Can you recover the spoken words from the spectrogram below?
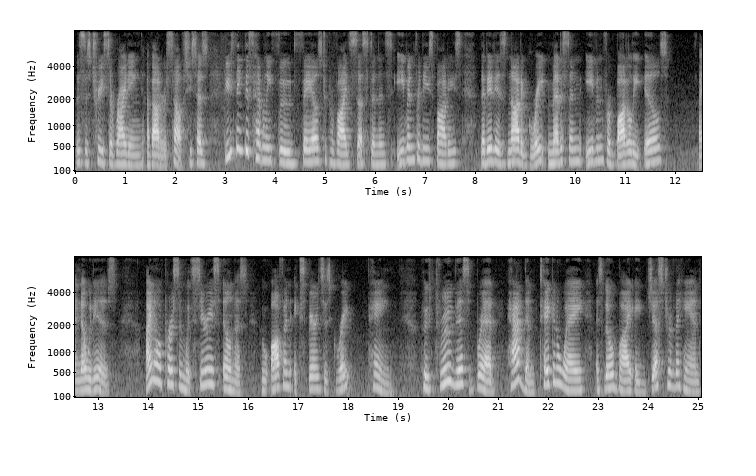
This is Teresa writing about herself. She says, do you think this heavenly food fails to provide sustenance even for these bodies, that it is not a great medicine even for bodily ills? I know it is. I know a person with serious illness who often experiences great pain, who through this bread had them taken away as though by a gesture of the hand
